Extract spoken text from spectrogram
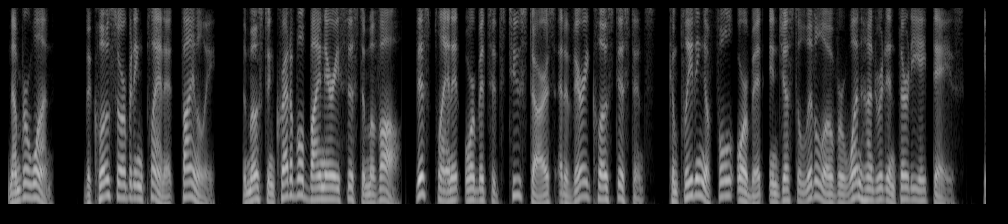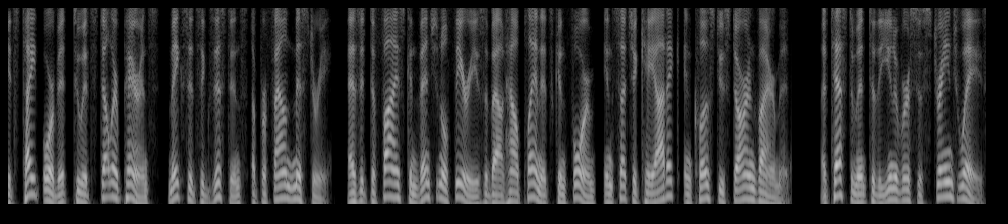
Number 1. The close orbiting planet, finally, the most incredible binary system of all. This planet orbits its two stars at a very close distance, completing a full orbit in just a little over 138 days. Its tight orbit to its stellar parents makes its existence a profound mystery, as it defies conventional theories about how planets can form in such a chaotic and close to star environment. A testament to the universe's strange ways.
